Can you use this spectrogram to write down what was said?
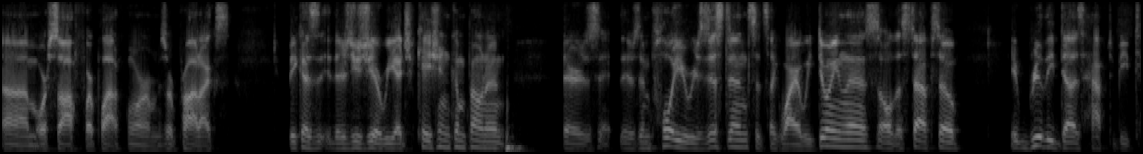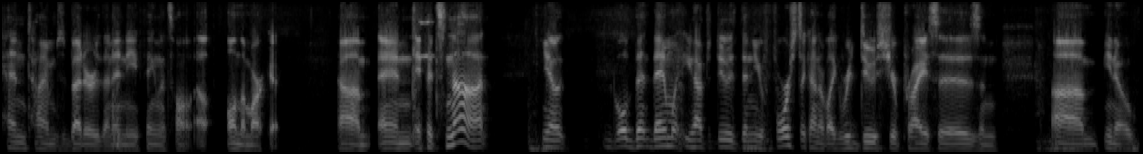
um, or software platforms or products because there's usually a re-education component. There's there's employee resistance. It's like why are we doing this? All this stuff. So it really does have to be ten times better than anything that's on on the market. Um, and if it's not, you know, well then, then what you have to do is then you're forced to kind of like reduce your prices and um, you know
